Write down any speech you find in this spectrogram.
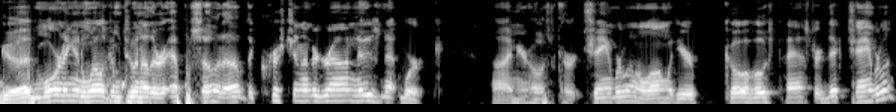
Good morning and welcome to another episode of the Christian Underground News Network. I'm your host, Kurt Chamberlain, along with your co host, Pastor Dick Chamberlain.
